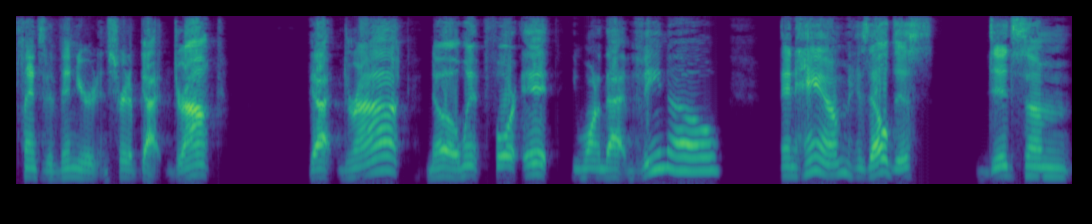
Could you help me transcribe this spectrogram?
planted a vineyard and straight up got drunk. Got drunk. Noah went for it. He wanted that vino. And Ham, his eldest, did some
